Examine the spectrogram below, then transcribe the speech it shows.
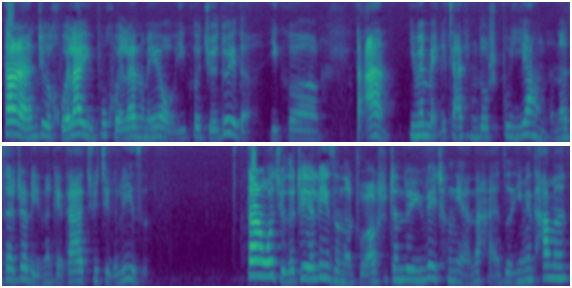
当然这个回来与不回来呢，没有一个绝对的一个。答案，因为每个家庭都是不一样的。那在这里呢，给大家举几个例子。当然，我举的这些例子呢，主要是针对于未成年的孩子，因为他们，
